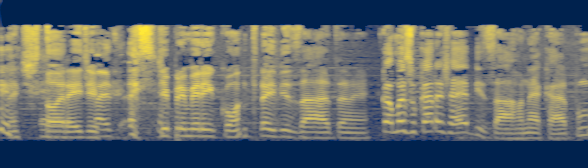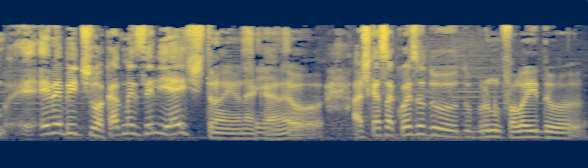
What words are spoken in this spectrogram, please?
Uma história é. aí de, mas... de primeiro encontro aí bizarra também. Mas o cara já é bizarro, né, cara? Ele é bem deslocado, mas ele é estranho, né, sim, cara? Sim. Eu acho que essa coisa do, do Bruno falou aí do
